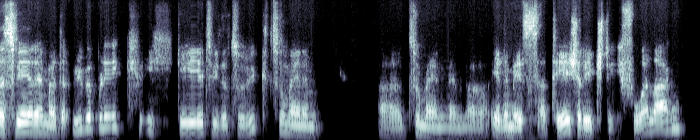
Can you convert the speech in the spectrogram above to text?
Das wäre einmal der Überblick. Ich gehe jetzt wieder zurück zu meinem, äh, zu meinem äh, LMS.at-Vorlagen.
